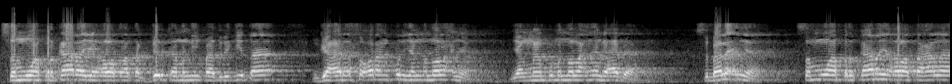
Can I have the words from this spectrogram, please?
semua perkara yang Allah telah takdirkan menimpa diri kita, enggak ada seorang pun yang menolaknya. Yang mampu menolaknya enggak ada. Sebaliknya, semua perkara yang Allah taala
